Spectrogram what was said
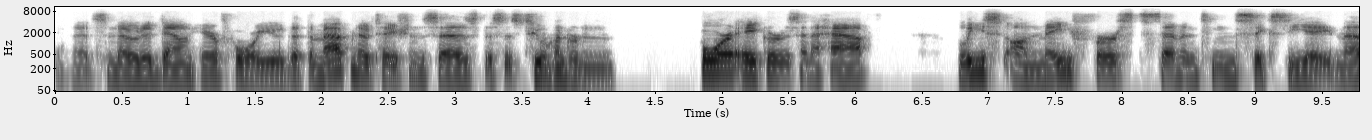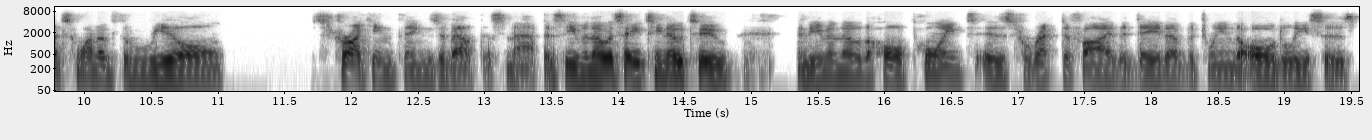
and it's noted down here for you, that the map notation says this is 204 acres and a half, leased on May 1st, 1768. And that's one of the real striking things about this map is even though it's 1802 and even though the whole point is to rectify the data between the old leases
